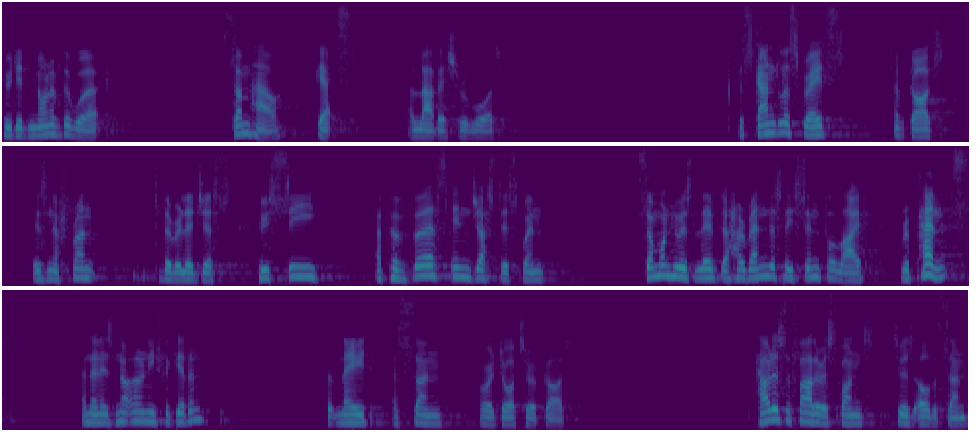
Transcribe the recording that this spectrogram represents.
who did none of the work, somehow gets a lavish reward. The scandalous grace of God is an affront to the religious who see a perverse injustice when Someone who has lived a horrendously sinful life repents and then is not only forgiven, but made a son or a daughter of God. How does the father respond to his older son?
